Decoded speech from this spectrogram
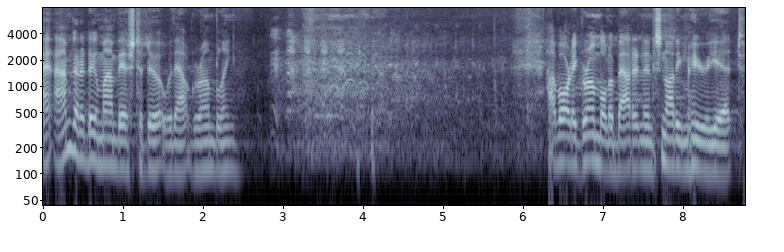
I'm going to do my best to do it without grumbling. I've already grumbled about it, and it's not even here yet.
